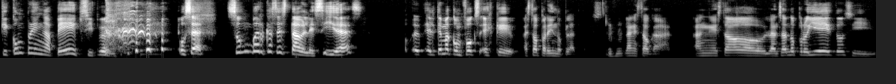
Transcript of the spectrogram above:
que compren a Pepsi, pero. o sea, son marcas establecidas. El- El tema con Fox es que ha estado perdiendo plata. pues. La han estado cagando. Han estado lanzando proyectos y,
